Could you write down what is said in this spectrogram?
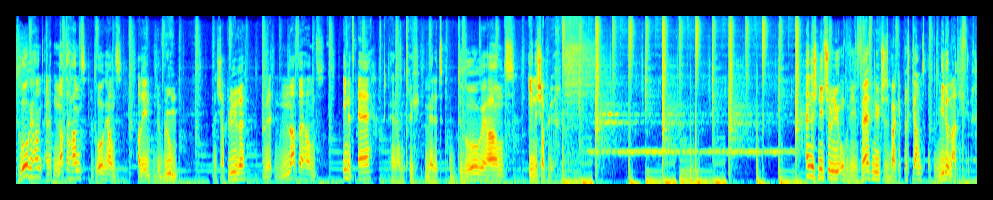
droge hand en het natte hand. Droge hand alleen de bloem en de chapluren. Met het natte hand in het ei en dan terug met het droge hand in de chapluur. En de schnitzel nu ongeveer 5 minuutjes bakken per kant op een middelmatig vuur.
